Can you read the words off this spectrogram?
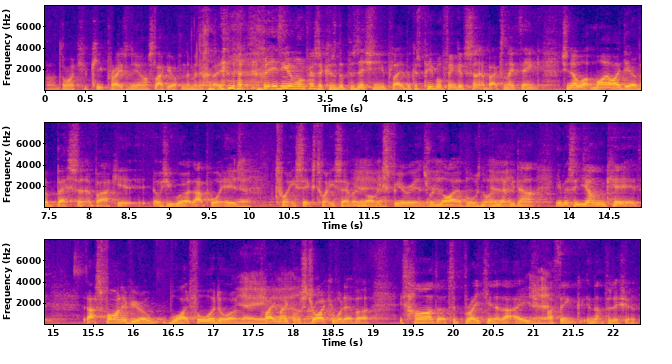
don't want to keep praising you. I'll slag you off in a minute, but, but it is even more impressive because of the position you play. Because people think of centre backs and they think, do you know what? My idea of a best centre back, as you were at that point, is Yeah. 26, 27, Yeah, lot of experience, Yeah. reliable, is not going to let me down. If it's a young kid. That's fine if you're a wide forward or a playmaker or a striker, whatever. It's harder to break in at that age. I think, in that position.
